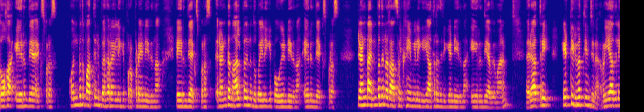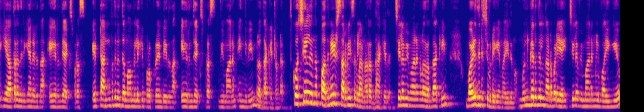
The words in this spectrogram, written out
ദോഹ എയർ ഇന്ത്യ എക്സ്പ്രസ് ഒൻപത് പത്തിന് ബഹ്റൈനിലേക്ക് പുറപ്പെടേണ്ടിയിരുന്ന എയർ ഇന്ത്യ എക്സ്പ്രസ് രണ്ട് നാൽപ്പതിന് ദുബൈയിലേക്ക് പോകേണ്ടിയിരുന്ന എയർ ഇന്ത്യ എക്സ്പ്രസ് രണ്ട് അൻപതിന് റാസൽ ഖൈമിലേക്ക് യാത്ര തിരിക്കേണ്ടിയിരുന്ന എയർ ഇന്ത്യ വിമാനം രാത്രി എട്ട് ഇരുപത്തിയഞ്ചിന് റിയാദിലേക്ക് യാത്ര തിരിക്കാനിരുന്ന എയർ ഇന്ത്യ എക്സ്പ്രസ് എട്ട് അൻപതിന് ദമാമിലേക്ക് പുറപ്പെടേണ്ടിയിരുന്ന എയർ ഇന്ത്യ എക്സ്പ്രസ് വിമാനം എന്നിവയും റദ്ദാക്കിയിട്ടുണ്ട്. കൊച്ചിയിൽ നിന്ന് പതിനേഴ് സർവീസുകളാണ് റദ്ദാക്കിയത്. ചില വിമാനങ്ങൾ റദ്ദാക്കിയും വഴിതിരിച്ചു വിടുകയുമായിരുന്നു. മുൻകരുതൽ നടപടിയായി ചില വിമാനങ്ങൾ വൈകുകയോ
